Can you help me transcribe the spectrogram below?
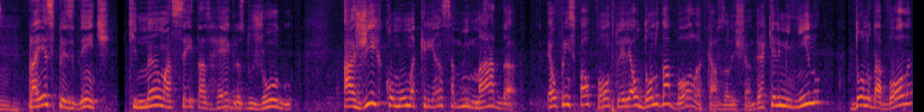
Uhum. Para esse presidente, que não aceita as regras do jogo, agir como uma criança mimada é o principal ponto. Ele é o dono da bola, Carlos Alexandre. É aquele menino, dono da bola,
